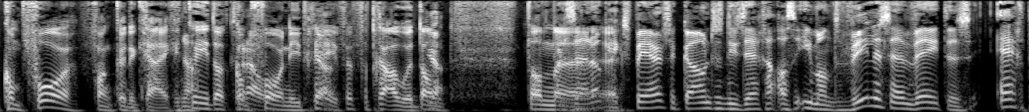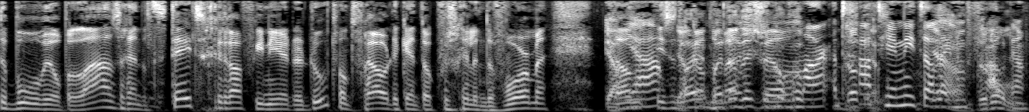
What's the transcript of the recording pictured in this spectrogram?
comfort van kunnen krijgen. Ja, Kun je dat vertrouwen. comfort niet Ja. geven? Vertrouwen, dan. Ja. dan Maar er zijn ook experts, accountants, die zeggen... als iemand willens en wetens echt de boel wil belazeren... en dat steeds geraffineerder doet... want fraude kent ook verschillende vormen... Ja. dan Ja. is het maar dat is Maar het dat- gaat hier niet alleen ja, om fraude. daarom.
